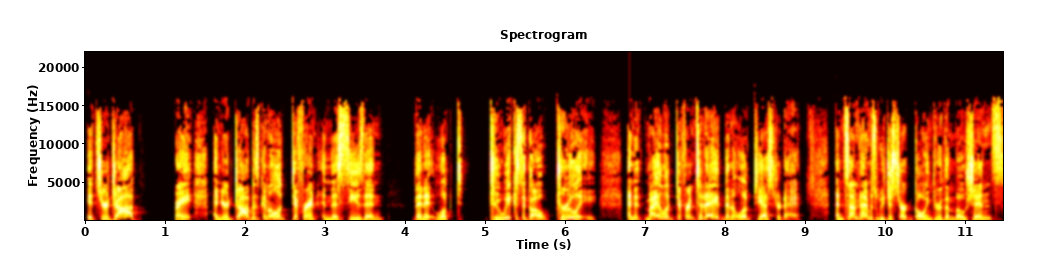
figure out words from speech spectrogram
It's your job, right? And your job is going to look different in this season than it looked two weeks ago, truly. And it might look different today than it looked yesterday. And sometimes we just start going through the motions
